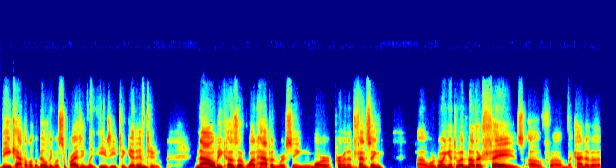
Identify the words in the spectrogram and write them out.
the Capitol, the building was surprisingly easy to get into. Now, because of what happened, we're seeing more permanent fencing. Uh, we're going into another phase of um, a kind of a,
